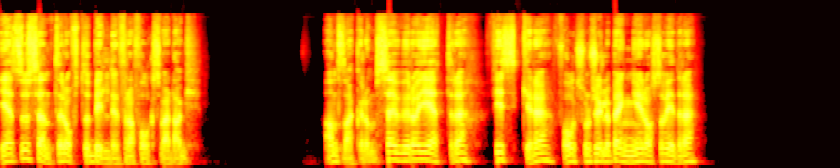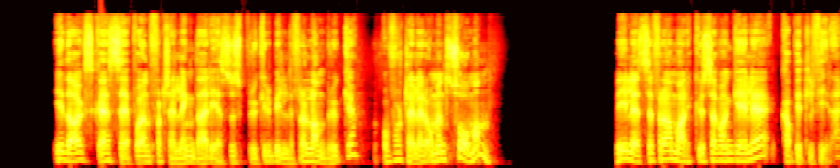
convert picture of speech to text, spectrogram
Jesus sendte ofte bilder fra folks hverdag. Han snakker om sauer og gjetere, fiskere, folk som skylder penger, osv. I dag skal jeg se på en fortelling der Jesus bruker bilder fra landbruket og forteller om en såmann. Vi leser fra Markusevangeliet, kapittel 4.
